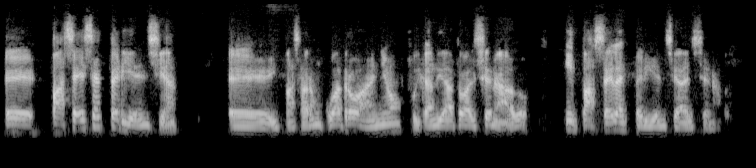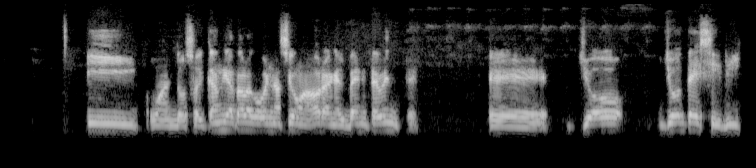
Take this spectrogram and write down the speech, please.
Eh, pasé esa experiencia y pasaron cuatro años, fui candidato al Senado y pasé la experiencia del Senado. Y cuando soy candidato a la gobernación ahora en el 2020, eh, yo, yo decidí,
